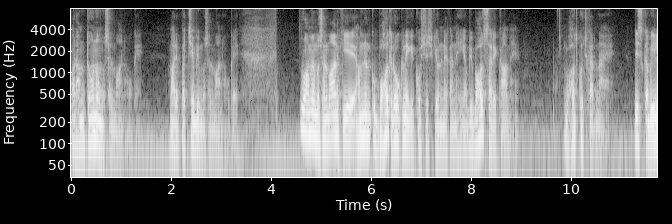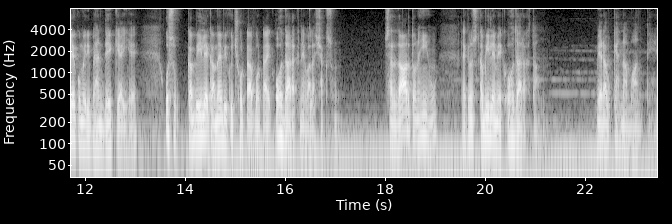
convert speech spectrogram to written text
और हम दोनों मुसलमान हो गए। हमारे बच्चे भी मुसलमान हो गए। वो हमें मुसलमान किए। हमने उनको बहुत रोकने की कोशिश की। उन्होंने कहा, नहीं, अभी बहुत सारे काम हैं। बहुत कुछ करना है। जिस कबीले को मेरी बहन देख के आई है, उस कबीले का मैं भी कोई छोटा मोटा एक अहदा रखने वाला शख्स हूँ। सरदार तो नहीं हूँ, लेकिन उस कबीले में एक अहदा रखता हूँ। मेरा वो कहना मानते हैं।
